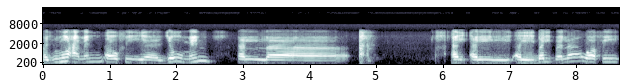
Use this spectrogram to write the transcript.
مجموعة من أو في جو من البلبلة وفي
